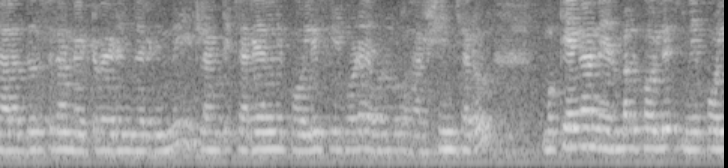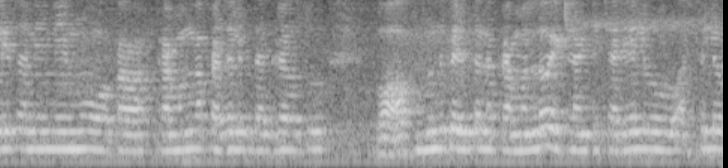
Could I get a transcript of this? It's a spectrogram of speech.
చాలా దురుసుగా నెట్టివేయడం జరిగింది. ఇట్లాంటి చర్యల్ని పోలీసులు కూడా ఎవరు హర్షించరు. ముఖ్యంగా నిర్మల్ పోలీస్ మీ పోలీస్ అని మేము ఒక క్రమంగా ప్రజలకు దగ్గర అవుతూ ముందుకు వెళ్తున్న క్రమంలో ఇట్లాంటి చర్యలు అసలు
